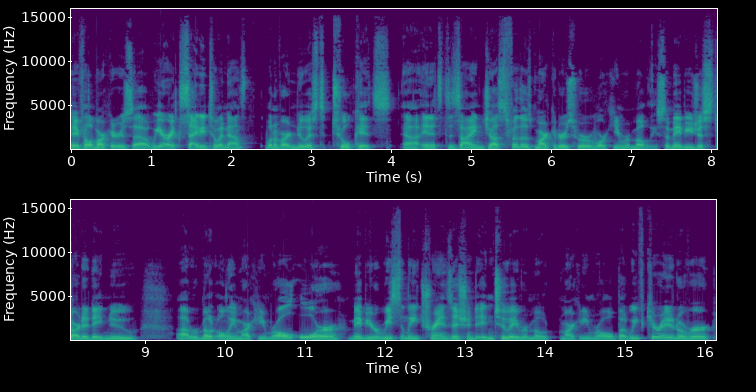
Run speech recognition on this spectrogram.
Hey, fellow marketers, uh, we are excited to announce one of our newest toolkits, uh, and it's designed just for those marketers who are working remotely. So maybe you just started a new uh, remote only marketing role, or maybe you're recently transitioned into a remote marketing role, but we've curated over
